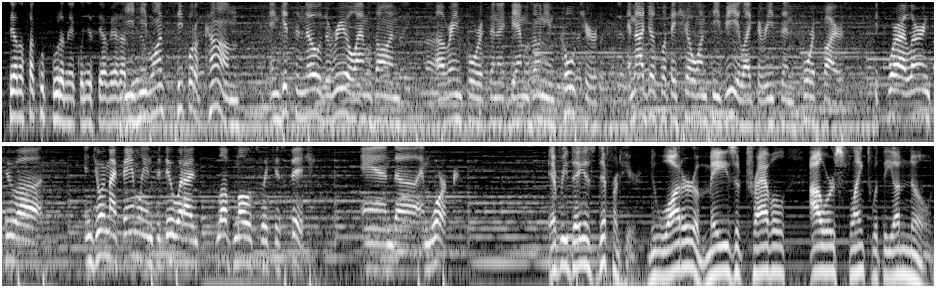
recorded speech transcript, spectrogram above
conhecer a nossa cultura, né? Conhecer a He, verdadeira. he wants people to come and get to know the real Amazon uh, rainforest and uh, the Amazonian culture, and not just what they show on TV, like the recent forest fires. It's where I learned to uh, enjoy my family and to do what I love most, which is fish and uh, and work. Every day is different here. New water, a maze of travel, hours flanked with the unknown.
